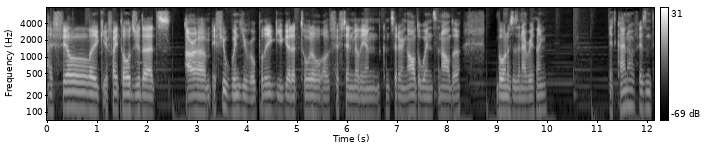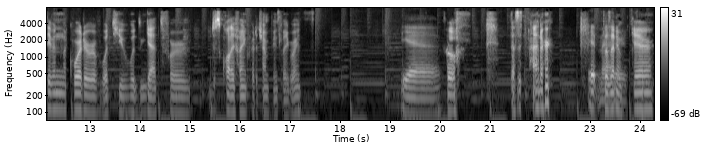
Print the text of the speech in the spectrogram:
I feel like if I told you that our, um, if you win Europa League, you get a total of 15 million, considering all the wins and all the bonuses and everything. It kind of isn't even a quarter of what you would get for just qualifying for the Champions League, right? Yeah, So does it matter? it matters. Does anyone care?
